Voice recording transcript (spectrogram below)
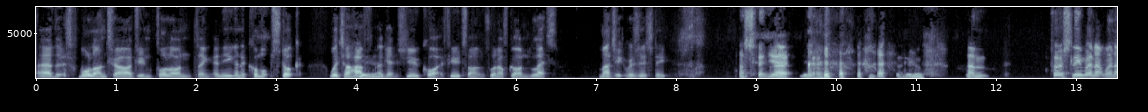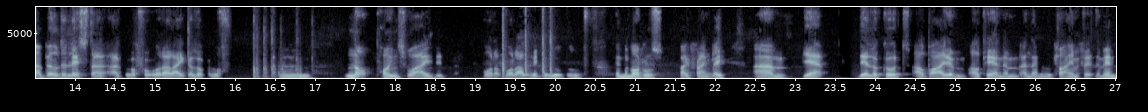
uh, that's full on charging, full on thing, and you're going to come up stuck, which I have Yeah. against you quite a few times when I've gone less magic resisty. I said, yeah, Uh, yeah. Um, personally, when I when I build a list, I, I go for what I like the look of. Um, not points wise, what I- what I like the look of in the models. Quite frankly, um, yeah, they look good. I'll buy them, I'll paint them, and then I'll try and fit them in.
